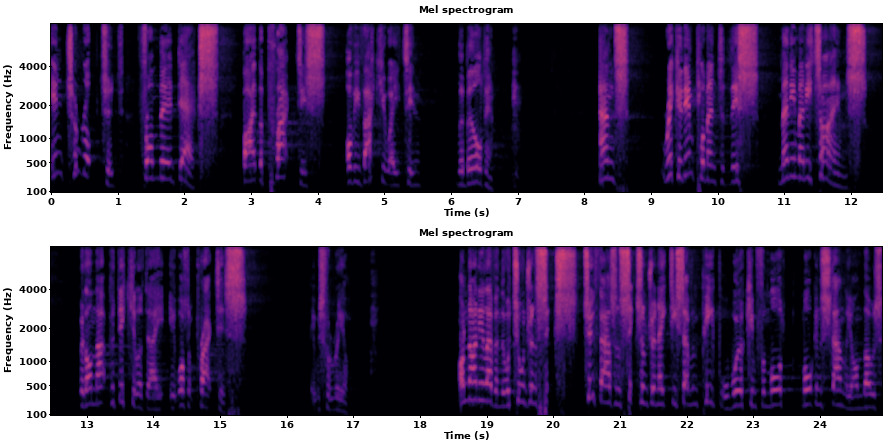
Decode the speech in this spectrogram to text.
interrupted from their desks by the practice of evacuating the building. And Rick had implemented this many, many times, but on that particular day, it wasn't practice, it was for real. On 9 11, there were 2,687 people working for Morgan Stanley on those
